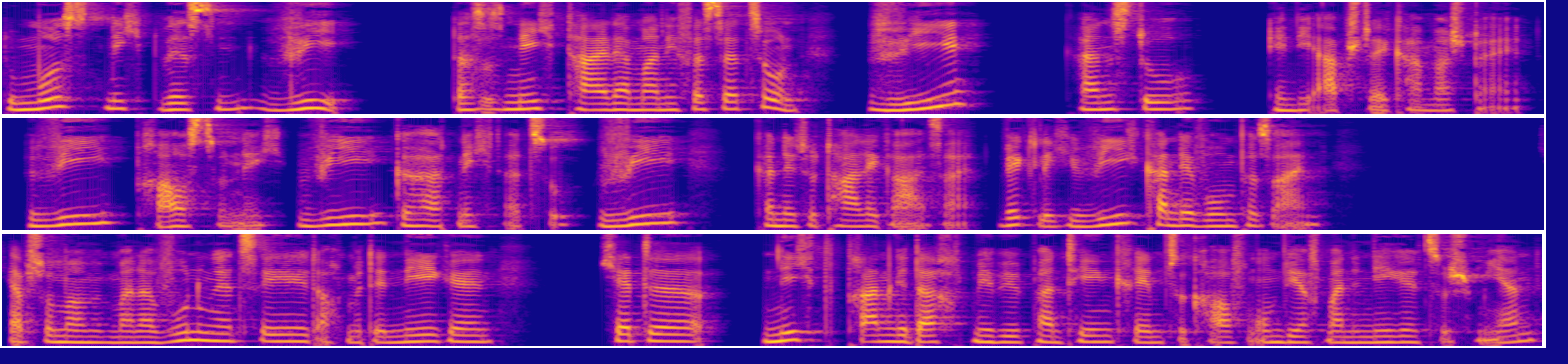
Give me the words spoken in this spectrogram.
Du musst nicht wissen, wie. Das ist nicht Teil der Manifestation. Wie kannst du in die Abstellkammer stellen? Wie brauchst du nicht? Wie gehört nicht dazu? Wie kann dir total egal sein? Wirklich, wie kann dir Wumpe sein? Ich habe schon mal mit meiner Wohnung erzählt, auch mit den Nägeln. Ich hätte nicht dran gedacht, mir Bepanthen-Creme zu kaufen, um die auf meine Nägel zu schmieren.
